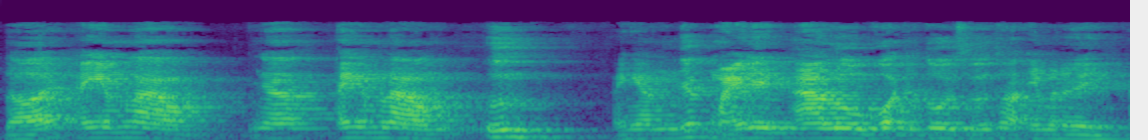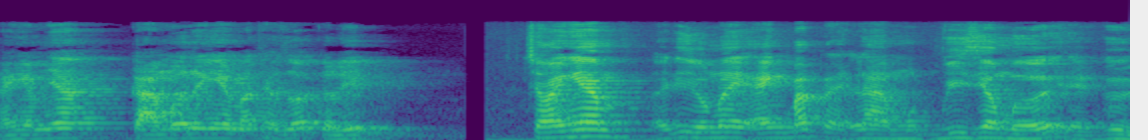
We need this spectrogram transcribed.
đấy anh em nào nha anh em nào ưng anh em nhấc máy lên alo gọi cho tôi số điện thoại em màn hình anh em nhá cảm ơn anh em đã theo dõi clip chào anh em đấy thì hôm nay anh Bắc lại làm một video mới để gửi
